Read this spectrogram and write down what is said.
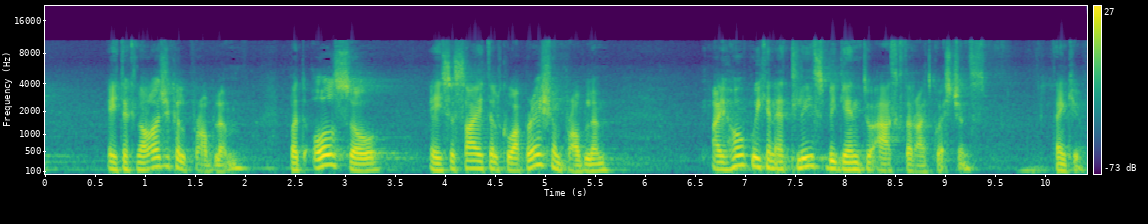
a technological problem, but also a societal cooperation problem, I hope we can at least begin to ask the right questions. Thank you.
